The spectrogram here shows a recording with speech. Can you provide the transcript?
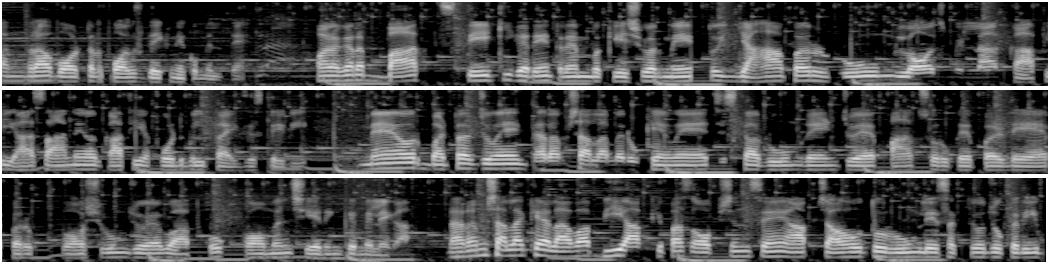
15 वाटरफॉल्स देखने को मिलते हैं। और अगर अब बात स्टे की करें त्र्यंबकेश्वर में तो यहाँ पर रूम लॉज मिलना काफ़ी आसान है और काफ़ी अफोर्डेबल प्राइजेस पे भी। मैं और बटर जो है, धर्मशाला में रुके हुए हैं, जिसका रूम रेंट जो है पाँच सौ पर डे है, पर वॉशरूम जो है वो आपको कॉमन शेयरिंग पे मिलेगा। धर्मशाला के अलावा भी आपके पास ऑप्शंस हैं। आप चाहो तो रूम ले सकते हो जो करीब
